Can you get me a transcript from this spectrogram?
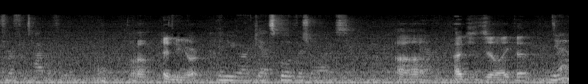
for photography Well, in New York. in New York. Yeah, School of Visual Arts. Uh, Yeah. How did you like that? Yeah,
